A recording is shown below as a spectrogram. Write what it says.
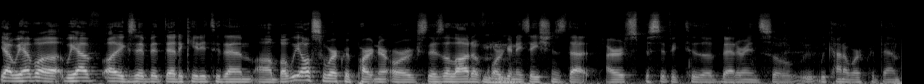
Yeah, we have a we have an exhibit dedicated to them, um, but we also work with partner orgs. There's a lot of Mm-hmm. organizations that are specific to the veterans, so we, we kind of work with them.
